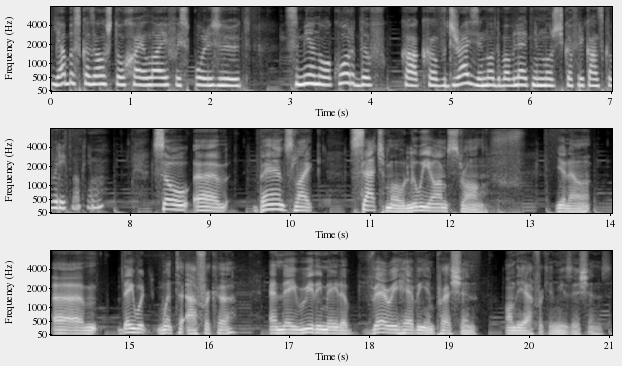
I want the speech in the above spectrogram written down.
Я бы сказал, что хай-лайф использует смену аккордов, как в джазе, но добавляет немножечко африканского ритма к нему. So uh, bands like Satchmo, Louis Armstrong, you know, um, they would went to Africa, and they really made a very heavy impression on the African musicians,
